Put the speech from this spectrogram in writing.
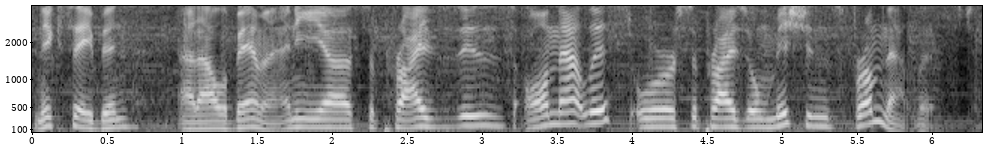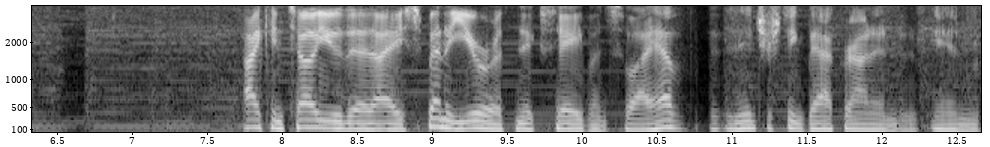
Nick Saban at Alabama. Any uh, surprises on that list or surprise omissions from that list? I can tell you that I spent a year with Nick Saban, so I have an interesting background in in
